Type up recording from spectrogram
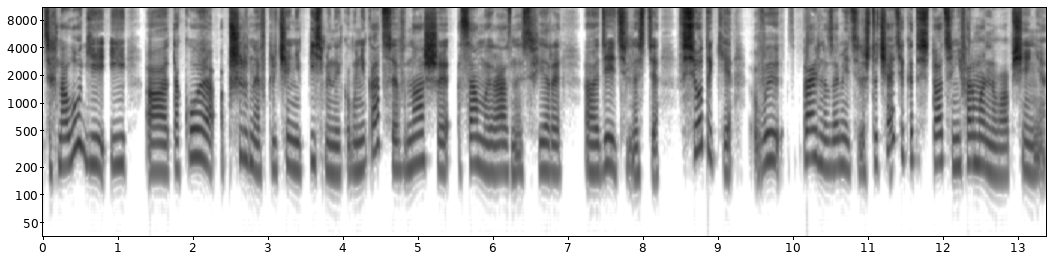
технологий и такое обширное включение письменной коммуникации в наши самые разные сферы а, деятельности, все-таки вы правильно заметили, что чатик это ситуация неформального общения.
